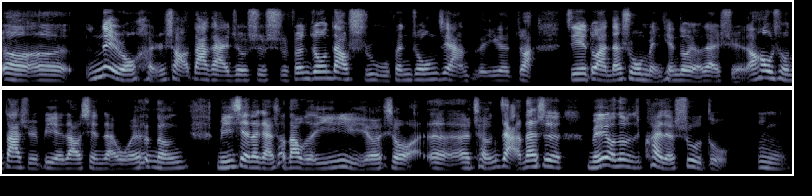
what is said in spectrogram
呃呃，内容很少，大概就是十分钟到十五分钟这样子的一个段阶段，但是我每天都有在学，然后从大学毕业到现在，我能 明显的感受到我的英语有所呃呃成长，但是没有那么快的速度，嗯，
